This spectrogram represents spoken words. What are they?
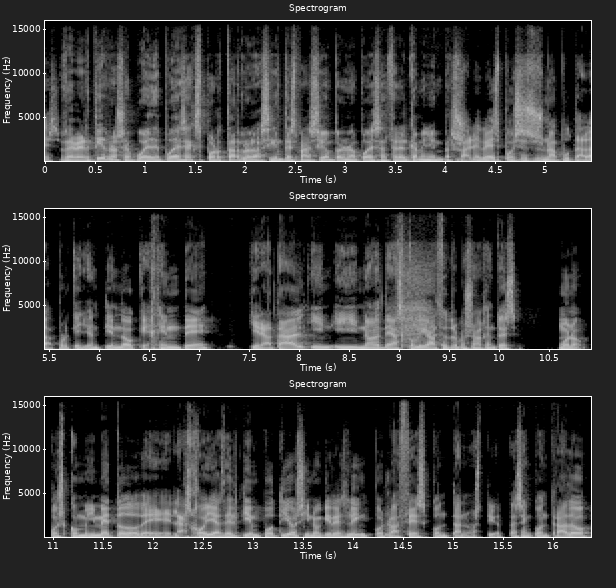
diferentes. revertir no se puede, puedes exportarlo a la siguiente expansión, pero no puedes hacer el camino inverso. Vale, ¿ves? Pues eso es una putada, porque yo entiendo que gente quiera tal y, y no le tengas que obligar a hacer otro personaje. Entonces, bueno, pues con mi método de las joyas del tiempo, tío, si no quieres Link, pues lo haces con Thanos, tío. Te has encontrado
